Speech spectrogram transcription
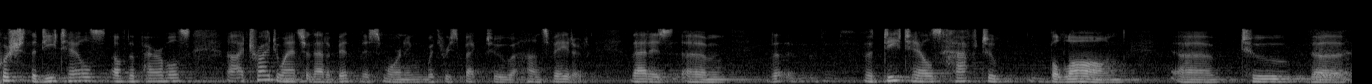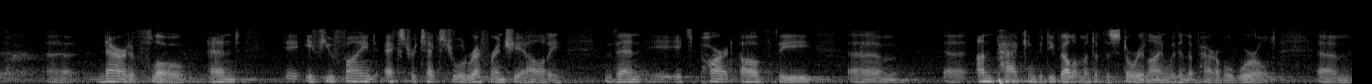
push the details of the parables? Uh, I tried to answer that a bit this morning with respect to Hans Weder. That is, um, the, the details have to belong uh, to the uh, narrative flow, and if you find extra textual referentiality, then it's part of the um, uh, unpacking the development of the storyline within the parable world. Um,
